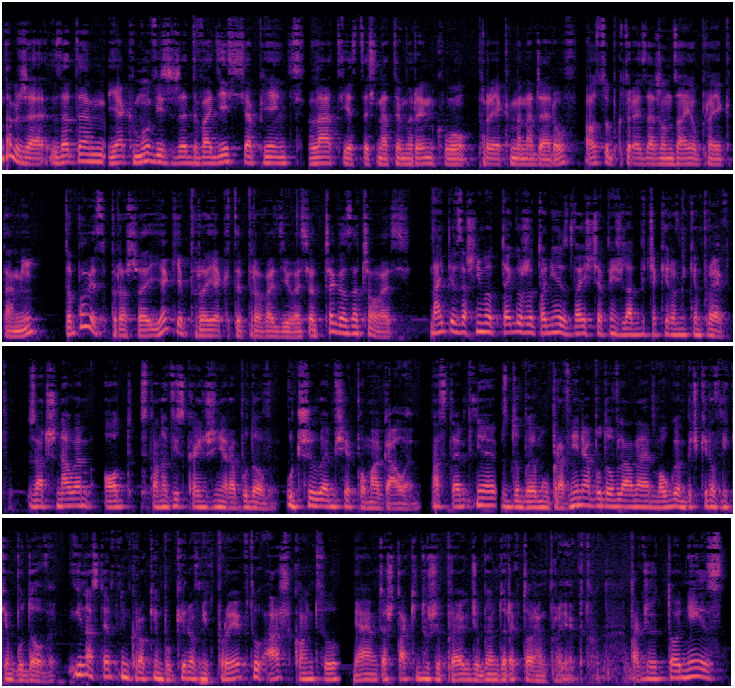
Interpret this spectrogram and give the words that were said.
Dobrze, zatem jak mówisz, że 25 lat jesteś na tym rynku projekt menadżerów, osób, które zarządzają projektami, to powiedz proszę, jakie projekty prowadziłeś? Od czego zacząłeś? Najpierw zacznijmy od tego, że to nie jest 25 lat bycia kierownikiem projektu. Zaczynałem od stanowiska inżyniera budowy. Uczyłem się, pomagałem. Następnie zdobyłem uprawnienia budowlane, mogłem być kierownikiem budowy. I następnym krokiem był kierownik projektu, aż w końcu miałem też taki duży projekt, gdzie byłem dyrektorem projektu. Także to nie jest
